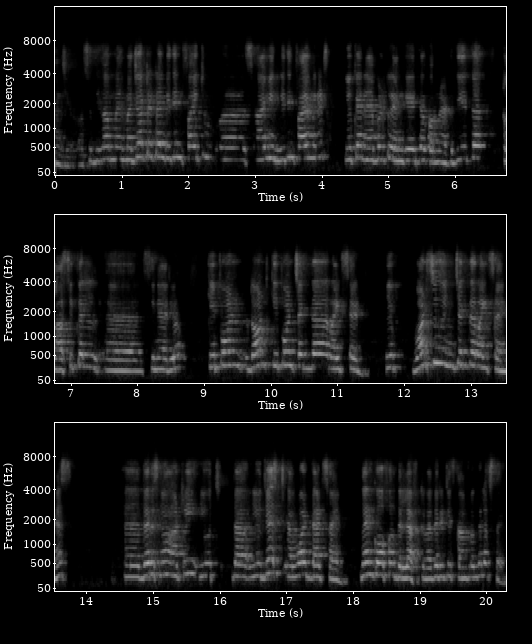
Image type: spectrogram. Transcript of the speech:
Angio. also. uh, majority of time within five to, uh, I mean within five minutes, you can able to engage the coronary. This is the classical uh, scenario. Keep on, don't keep on check the right side. If once you inject the right sinus, uh, there is no artery, you the you just avoid that side. Then go for the left, whether it is come from the left side.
